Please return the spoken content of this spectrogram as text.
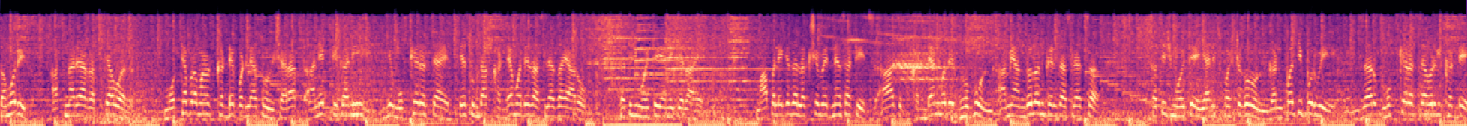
समोरील असणाऱ्या रस्त्यावर मोठ्या प्रमाणात खड्डे पडले असून शहरात अनेक ठिकाणी जे मुख्य रस्ते आहेत ते सुद्धा खड्ड्यामध्येच असल्याचाही आरोप सतीश मोहिते यांनी केला आहे. महापालिकेचं लक्ष वेधण्यासाठीच आज खड्ड्यांमध्ये झोपून आम्ही आंदोलन करीत असल्याचं सतीश मोहिते यांनी स्पष्ट करून गणपतीपूर्वी जर मुख्य रस्त्यावरील खड्डे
